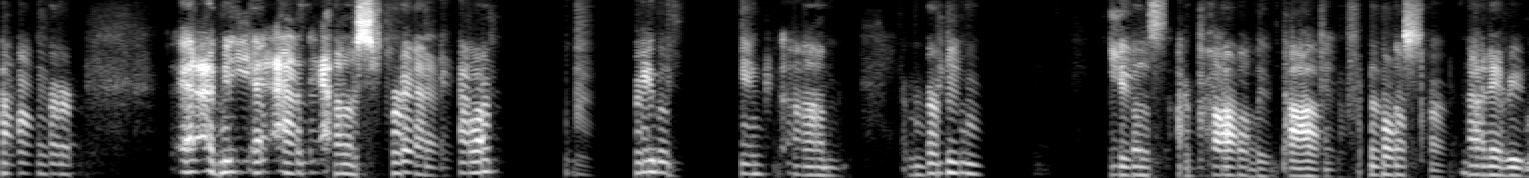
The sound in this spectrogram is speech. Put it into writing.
I mean, on a spread. However, I emerging yields are probably topping for the most part. Not everywhere.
